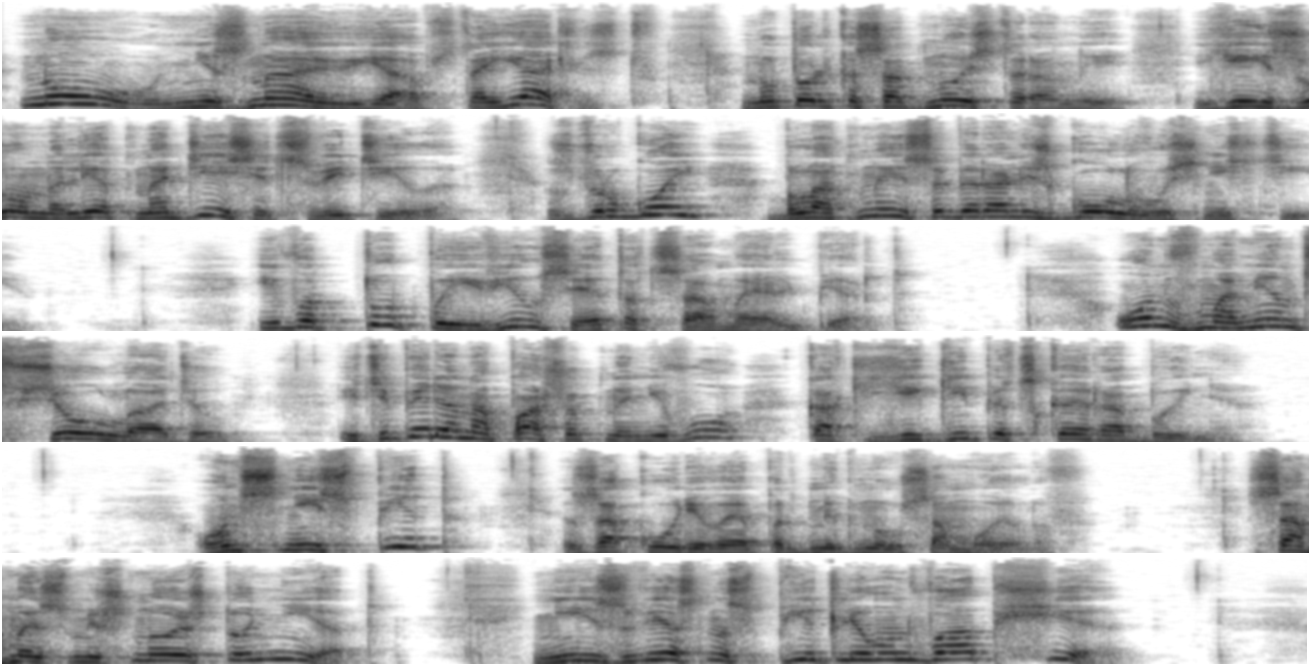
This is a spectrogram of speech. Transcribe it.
Ну, не знаю я обстоятельств, но только с одной стороны, ей зона лет на десять светила, с другой блатные собирались голову снести. И вот тут появился этот самый Альберт. Он в момент все уладил, и теперь она пашет на него, как египетская рабыня. Он с ней спит, закуривая, подмигнул Самойлов. Самое смешное, что нет. Неизвестно, спит ли он вообще.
